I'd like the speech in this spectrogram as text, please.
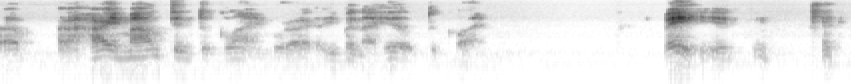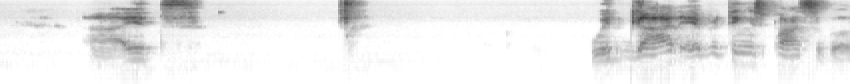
a, a, high mountain to climb, or Even a hill to climb. Hey, it, uh, it's with God, everything is possible.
